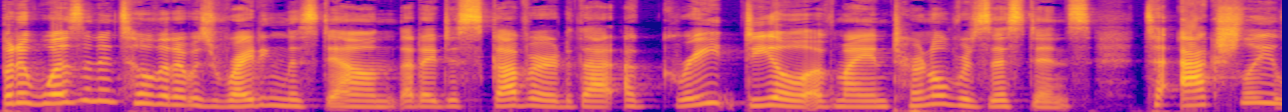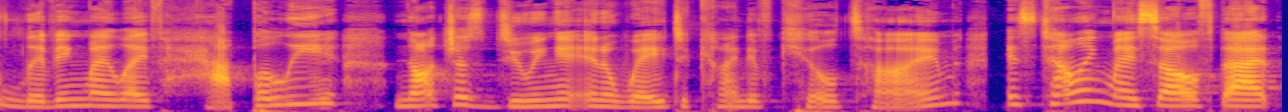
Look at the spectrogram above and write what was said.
But it wasn't until that I was writing this down that I discovered that a great deal of my internal resistance to actually living my life happily, not just doing it in a way to kind of kill time, is telling myself that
